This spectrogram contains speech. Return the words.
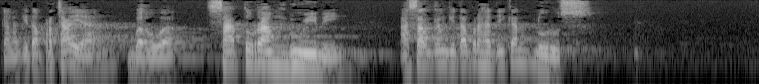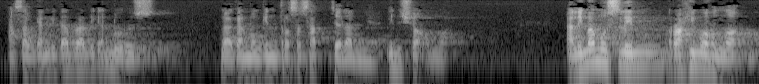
Karena kita percaya bahwa satu rambu ini asalkan kita perhatikan lurus. Asalkan kita perhatikan lurus. Nggak akan mungkin tersesat jalannya. Insya Allah. Alimah Muslim rahimahullah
